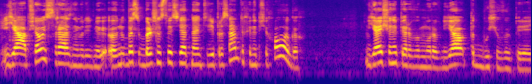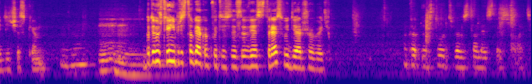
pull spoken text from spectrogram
Я общалась с разными людьми. Э, ну, большинство сидят на антидепрессантах и на психологах. Я еще на первом уровне. Я подбухиваю периодически. Угу. Потому что я не представляю, как вот если весь стресс выдерживать. А как, что тебя заставляет стрессовать?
